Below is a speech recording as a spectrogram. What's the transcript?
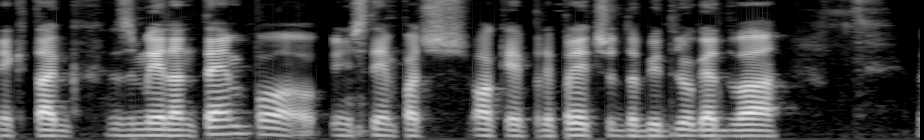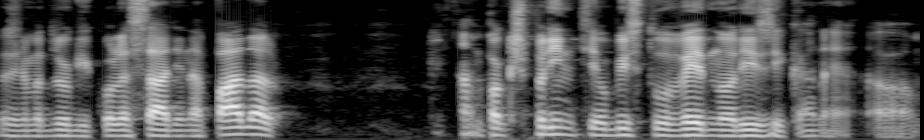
nek tak zmeren tempo in s tem pač okay, preprečil, da bi druga dva, oziroma drugi kolesari napadali. Ampak sprint je v bistvu vedno rizika, um,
